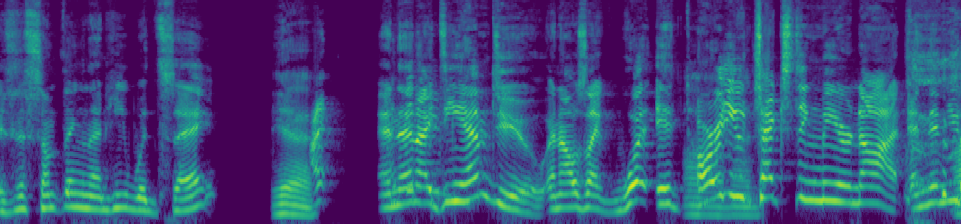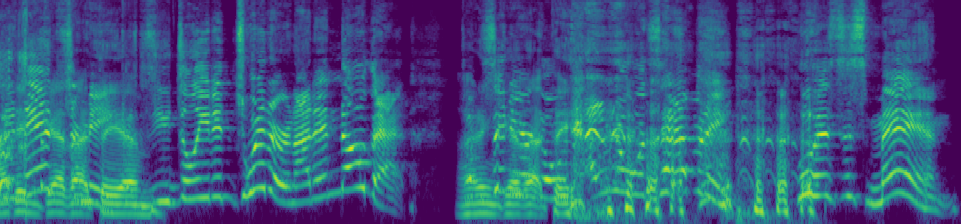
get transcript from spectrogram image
is this something that he would say? yeah, I- And then I DM'd you, and I was like, "What? It, Oh, are you texting me or not?" And then you didn't, didn't answer me because you deleted Twitter, and I didn't know that. So I I'm didn't sitting here that. going. "I don't know what's happening. Who is this man?"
